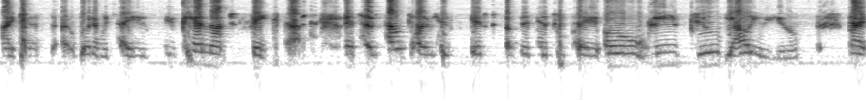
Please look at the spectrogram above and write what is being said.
I guess, uh, what I would say, you cannot fake that. And so sometimes if, if a business would say, oh, we do value you, but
